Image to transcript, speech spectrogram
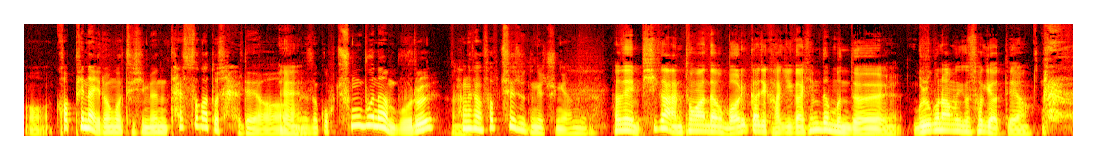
어 커피나 이런 거 드시면 탈수가 또 잘 돼요. 네. 그래서 꼭 충분한 물을 항상 섭취해 주는 게 중요합니다. 선생님 피가 안 통한다고 머리까지 가기가 힘든 분들 물고 나무 이거 속이 어때요?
